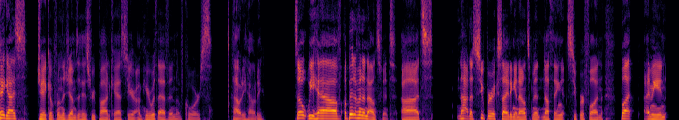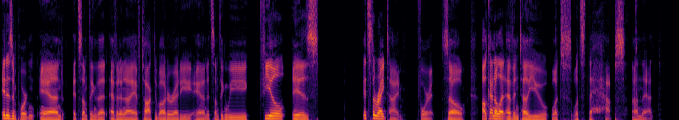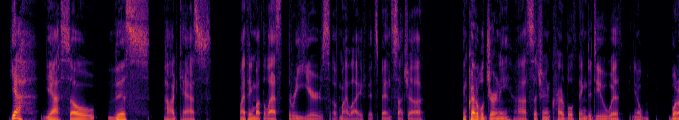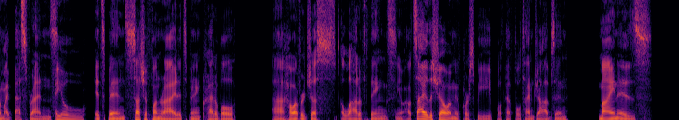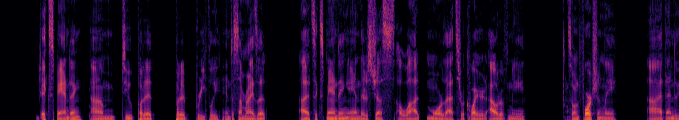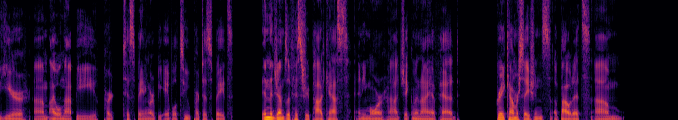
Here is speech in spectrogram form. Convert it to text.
Hey guys, Jacob from the Gems of History podcast here. I'm here with Evan, of course. Howdy, howdy. So we have a bit of an announcement. Uh, it's not a super exciting announcement, nothing super fun, but I mean, it is important and it's something that Evan and I have talked about already, and it's something we feel is it's the right time for it. So I'll kind of let Evan tell you what's what's the haps on that. Yeah, yeah. So this podcast, my thing about the last three years of my life, it's been such a incredible journey, uh, such an incredible thing to do with you know one of my best friends. Ayo. It's been such a fun ride. It's been incredible. Uh, however, just a lot of things, you know, outside of the show. I mean, of course, we both have full time jobs, and mine is expanding. Um, to put it put it briefly and to summarize it, uh, it's expanding, and there's just a lot more that's required out of me. So, unfortunately, uh, at the end of the year, um, I will not be participating or be able to participate in the Gems of History podcast anymore. Uh, Jacob and I have had great conversations about it. Um,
